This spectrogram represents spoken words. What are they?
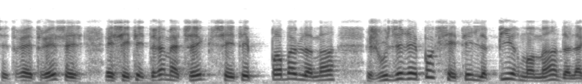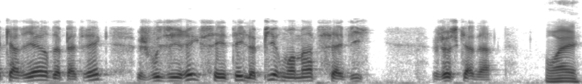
C'est très triste et, et, c'était dramatique. C'était probablement, je vous dirais pas que c'était le pire moment de la carrière de Patrick. Je vous dirais que c'était le pire moment de sa vie jusqu'à date. Ouais,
